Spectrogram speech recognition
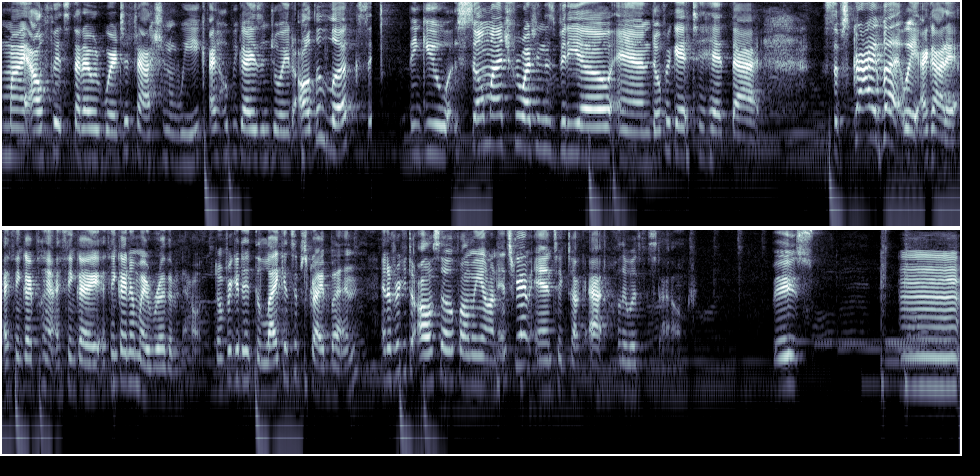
my outfits that I would wear to Fashion Week. I hope you guys enjoyed all the looks. Thank you so much for watching this video and don't forget to hit that subscribe button. Wait, I got it. I think I plan. I think I. I think I know my rhythm now. Don't forget to hit the like and subscribe button, and don't forget to also follow me on Instagram and TikTok at Hollywood Style. Peace. Mm.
